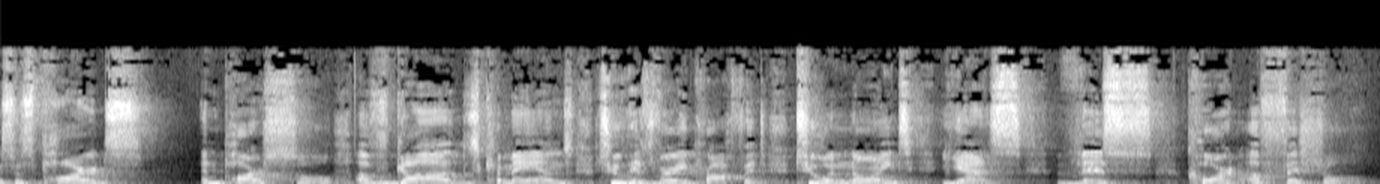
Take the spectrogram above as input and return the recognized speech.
This was parts and parcel of God's commands to his very prophet to anoint, yes, this court official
